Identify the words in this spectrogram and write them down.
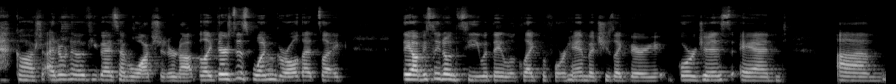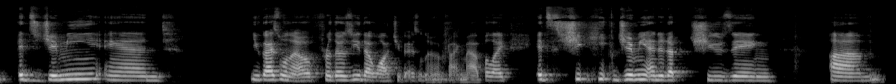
gosh, I don't know if you guys have watched it or not, but like there's this one girl that's like they obviously don't see what they look like beforehand, but she's like very gorgeous and um, it's Jimmy and you guys will know. For those of you that watch, you guys will know I'm talking about. But like, it's she, he, Jimmy ended up choosing. Um,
